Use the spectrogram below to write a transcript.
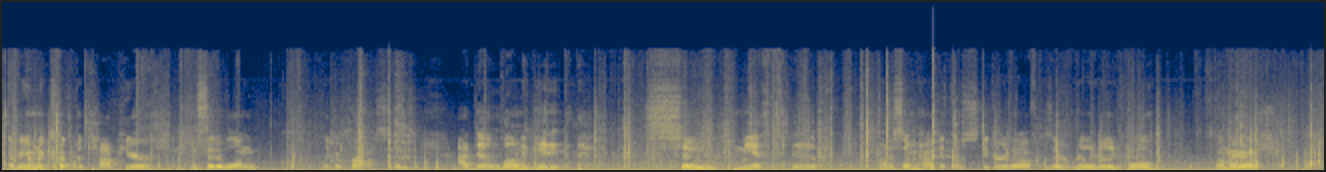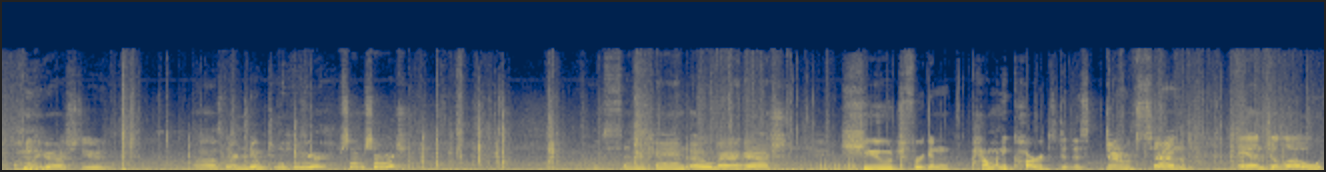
I think I'm gonna cut the top here instead of along like across because I don't want to get it so messed up. I want to somehow get those stickers off because they're really, really cool. Oh my gosh. Oh my gosh, dude. Uh, is there a note in here of some sort? Of some kind? Oh my gosh. Huge friggin' how many cards did this dude send? Angelo?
